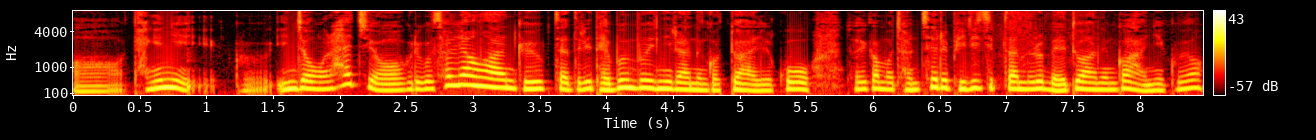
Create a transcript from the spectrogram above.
어, 당연히 그 인정을 하죠. 그리고 선량한 교육자들이 대부분이라는 것도 알고 저희가 뭐 전체를 비리 집단으로 매도하는 거 아니고요.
